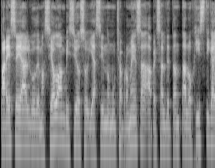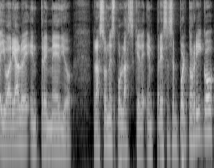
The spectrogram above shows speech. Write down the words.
Parece algo demasiado ambicioso y haciendo mucha promesa a pesar de tanta logística y variable entre medio. Razones por las que empresas en Puerto Rico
